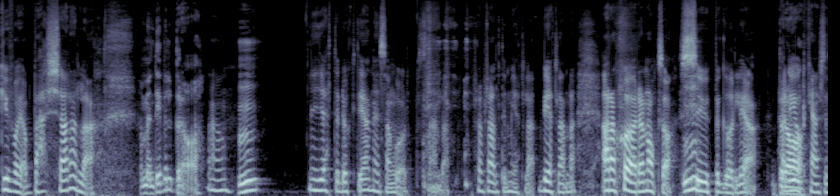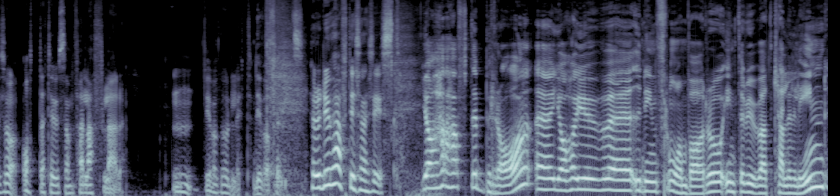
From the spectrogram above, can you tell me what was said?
Gud vad jag bashar alla. Ja men det är väl bra. Ja. Mm. Ni är jätteduktiga ni som går på stand-up. Framförallt i Vetlanda. Arrangören också, supergulliga. Mm. Bra. Hade gjort kanske så 8000 falaflar. Mm, det var gulligt. Det var fint. Hur har du haft det sen sist? Jag har haft det bra. Eh, Jag har ju eh, i din frånvaro intervjuat Kalle Lind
